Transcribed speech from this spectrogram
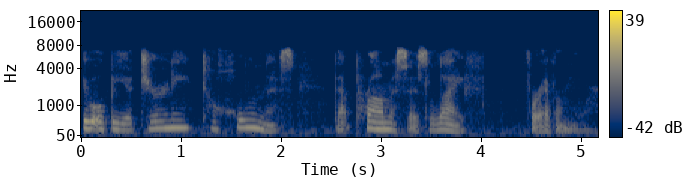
It will be a journey to wholeness that promises life forevermore.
